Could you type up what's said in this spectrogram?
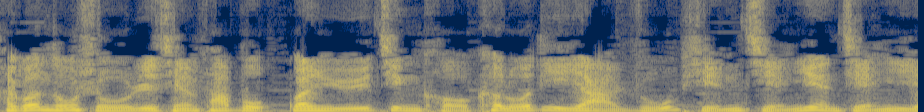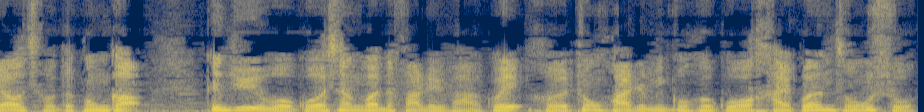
海关总署日前发布 关于进口克罗地亚乳品检验检疫要求的公告。根据我国相关的法律法规和中华人民共和国海关总署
